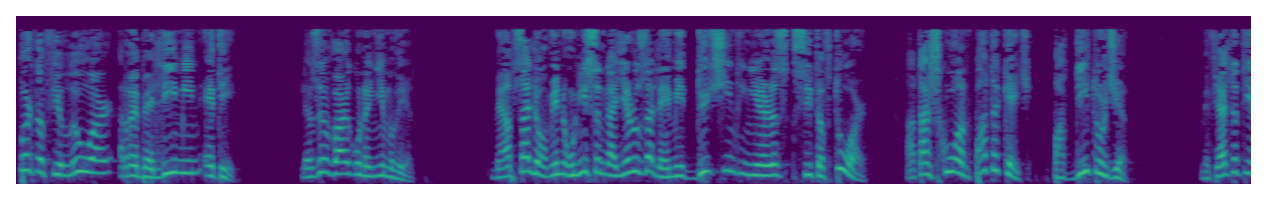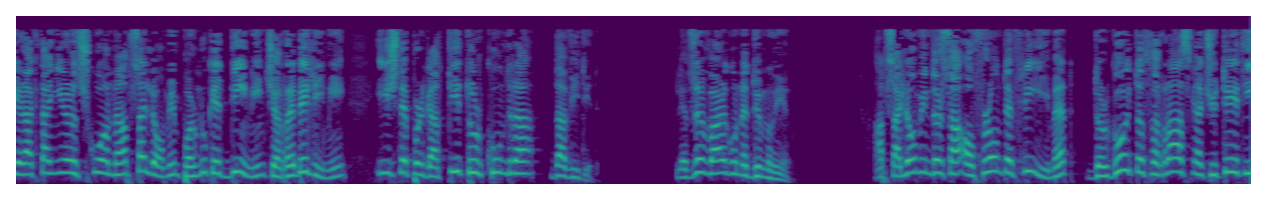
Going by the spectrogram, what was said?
për të filluar rebelimin e tij. Lexojmë vargun e 11. Me Absalomin u nisën nga Jeruzalemi 200 njerëz si të ftuar. Ata shkuan pa të keq, pa ditur gjë. Me fjalë të tjera, këta njerëz shkuan me Absalomin, por nuk e dinin që rebelimi ishte përgatitur kundra Davidit. Lexojmë vargun e 12. Absalomi ndërsa ofronte flijimet, dërgoi të thërrasë nga qyteti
